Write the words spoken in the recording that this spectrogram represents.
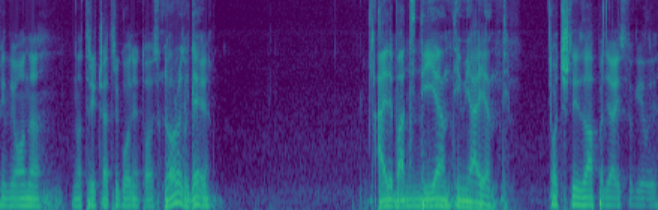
miliona na 3-4 godine, to je skoro. Dobro, gde? Ajde, baci ti jedan tim, ja jedan tim. Hoćeš ti zapad, ja istog ili...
